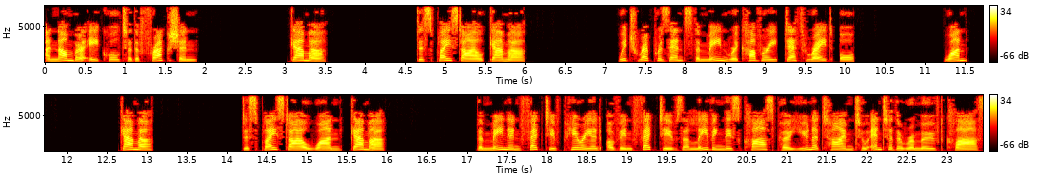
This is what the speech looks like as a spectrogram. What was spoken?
a number equal to the fraction gamma gamma which represents the mean recovery death rate or 1 gamma display style 1 gamma the mean infective period of infectives are leaving this class per unit time to enter the removed class.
